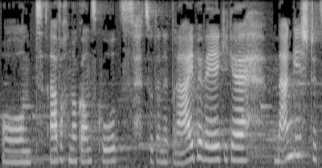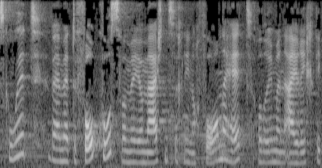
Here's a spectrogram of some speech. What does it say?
Und einfach noch ganz kurz zu diesen drei Bewegungen. Manchmal tut es gut, wenn man den Fokus, den man ja meistens ein bisschen nach vorne hat oder immer in eine Richtung,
